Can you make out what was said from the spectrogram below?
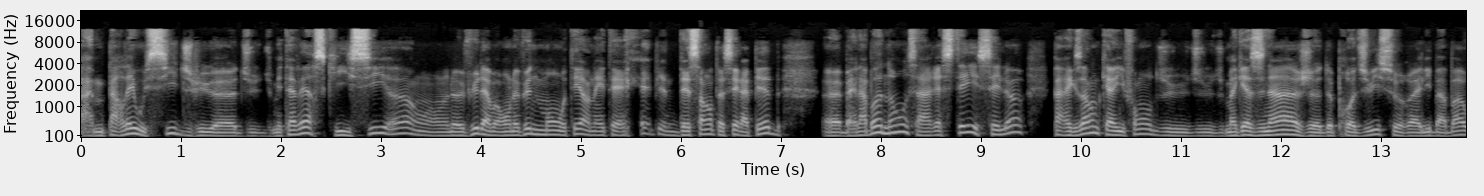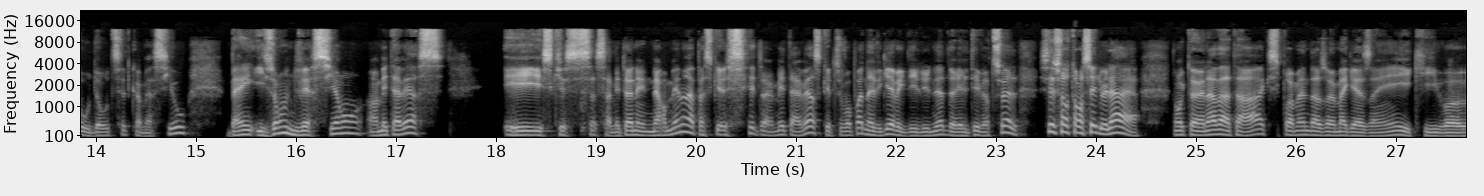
elle me parlait aussi du, euh, du, métaverse qui ici, hein, on a vu on a vu une montée en intérêt puis une descente assez rapide. Euh, ben là-bas, non, ça a resté. C'est là, par exemple, quand ils font du, du, du, magasinage de produits sur Alibaba ou d'autres sites commerciaux, ben ils ont une version en métaverse. Et ce que ça, m'étonne énormément parce que c'est un métaverse que tu ne vas pas naviguer avec des lunettes de réalité virtuelle. C'est sur ton cellulaire. Donc, tu as un avatar qui se promène dans un magasin et qui va,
